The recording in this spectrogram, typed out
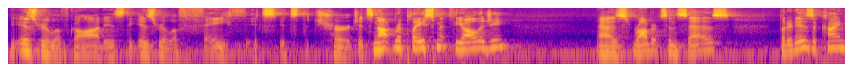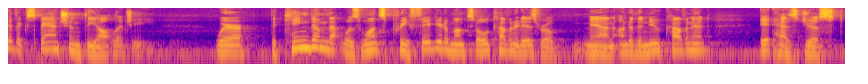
The Israel of God is the Israel of faith. It's, it's the church. It's not replacement theology, as Robertson says, but it is a kind of expansion theology where the kingdom that was once prefigured amongst Old Covenant Israel, man, under the New Covenant, it has just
